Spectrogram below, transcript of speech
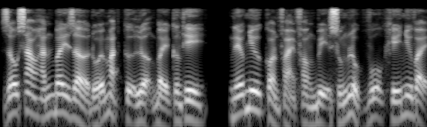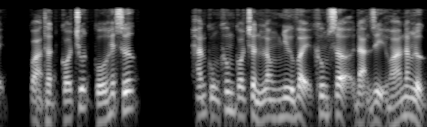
Dẫu sao hắn bây giờ đối mặt cự lượng bảy cương thi, nếu như còn phải phòng bị súng lục vũ khí như vậy, quả thật có chút cố hết sức. Hắn cũng không có trần long như vậy không sợ đạn dị hóa năng lực.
